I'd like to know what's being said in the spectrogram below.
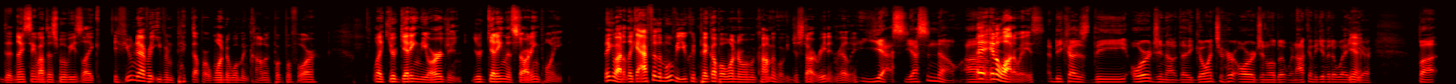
the nice thing about this movie is like if you never even picked up a Wonder Woman comic book before, like you're getting the origin, you're getting the starting point. Think about it. Like after the movie, you could pick up a Wonder Woman comic book and just start reading. Really, Yes, yes, and no. Um, in a lot of ways. because the origin of they go into her origin a little bit. We're not going to give it away Yeah. here, but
